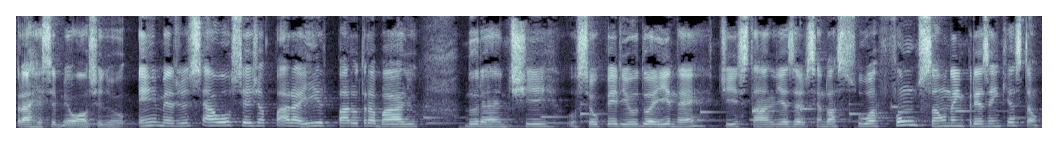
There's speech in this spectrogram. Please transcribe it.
para receber o auxílio emergencial, ou seja, para ir para o trabalho durante o seu período aí, né, de estar ali exercendo a sua função na empresa em questão.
